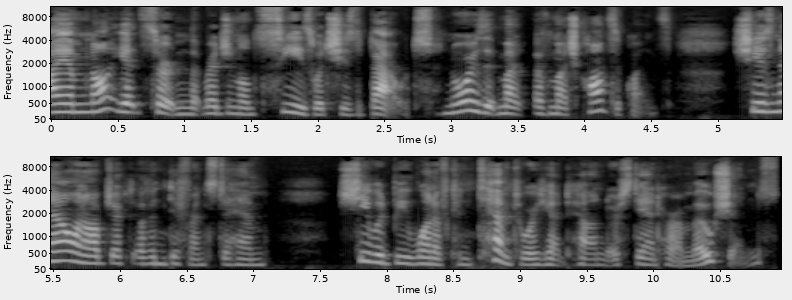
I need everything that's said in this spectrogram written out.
I am not yet certain that Reginald sees what she is about, nor is it of much consequence. She is now an object of indifference to him. She would be one of contempt were he to understand her emotions.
